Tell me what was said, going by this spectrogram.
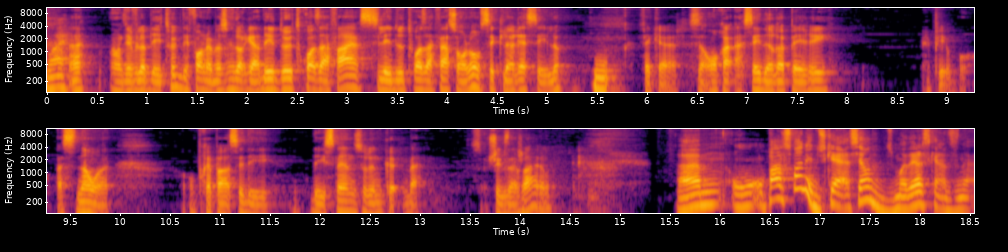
Ouais. Hein? On développe des trucs. Des fois, on a besoin de regarder deux, trois affaires. Si les deux, trois affaires sont là, on sait que le reste est là. Mm. Fait que on essaie de repérer. Et puis, bon, que sinon, euh, on pourrait passer des, des semaines sur une. Ben, j'exagère. Euh, on, parle souvent d'éducation du modèle scandinave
